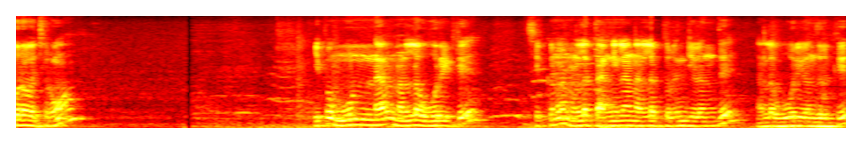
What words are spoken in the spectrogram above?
ஊற வச்சுருவோம். இப்போ மூணு மணி நேரம் நல்லா ஊறிட்டு சிக்கனும் நல்லா தண்ணிலாம் நல்லா பிரிஞ்சு வந்து நல்லா ஊறி வந்திருக்கு.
